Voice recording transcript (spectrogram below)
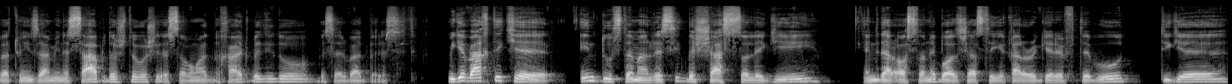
و تو این زمینه صبر داشته باشید استقامت به خرج بدید و به ثروت برسید. میگه وقتی که این دوست من رسید به 60 سالگی یعنی در آستانه بازنشستگی قرار گرفته بود دیگه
